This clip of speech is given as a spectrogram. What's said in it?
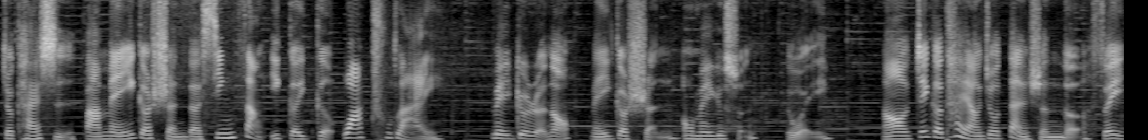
就开始把每一个神的心脏一个一个挖出来。每一个人哦，每一个神哦，每一个神，对。然后这个太阳就诞生了，所以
